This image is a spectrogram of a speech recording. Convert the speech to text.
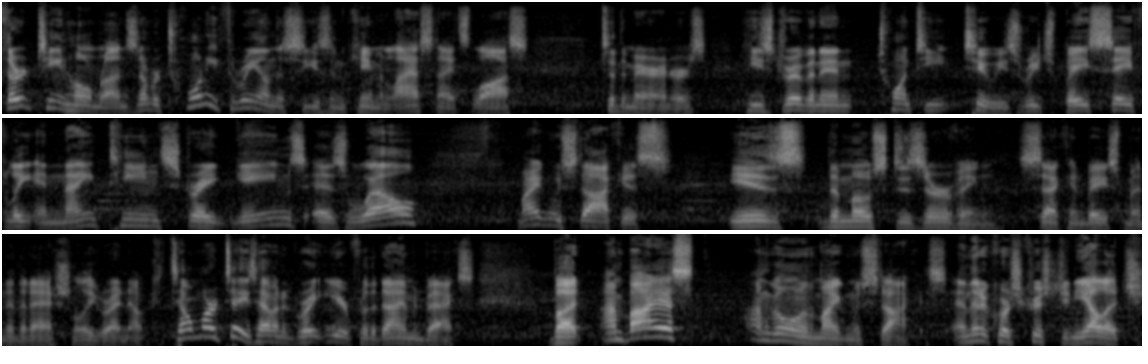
13 home runs. Number 23 on the season came in last night's loss to the Mariners. He's driven in 22. He's reached base safely in 19 straight games as well. Mike Moustakas is the most deserving second baseman in the National League right now. Ketel is having a great year for the Diamondbacks, but I'm biased. I'm going with Mike Moustakas. And then, of course, Christian Yelich.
